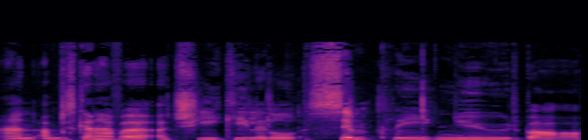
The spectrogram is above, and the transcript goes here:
and I'm just going to have a, a cheeky little simply nude bar,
